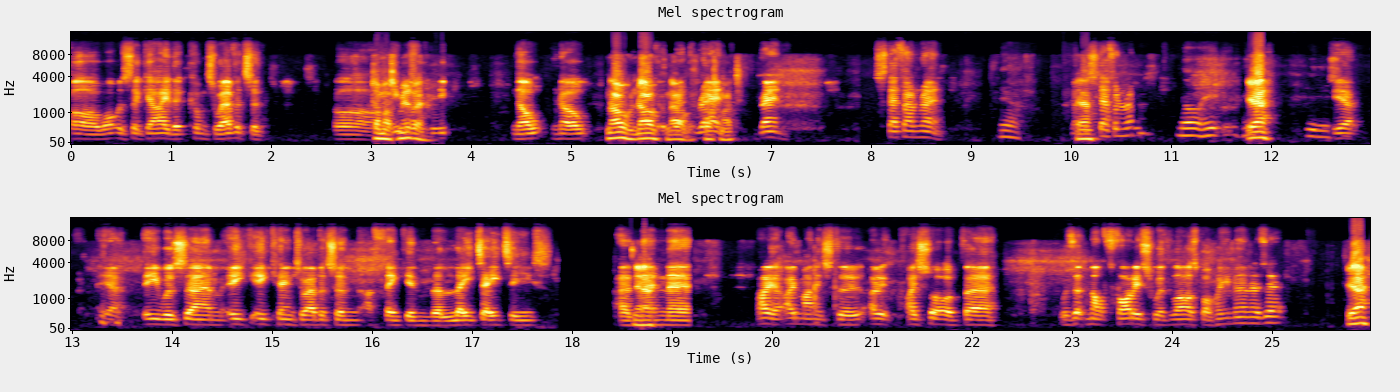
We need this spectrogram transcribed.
oh, what was the guy that come to Everton? Oh, Thomas he Müller. he- No, no, No, no, no, of Rehn. not. Rehn, Stefan Rehn. Yeah. Yeah. Stefan Rehn. No, he. he Yeah, Swedish. Yeah, yeah. He was. Um, he he came to Everton, I think, in the late eighties, and Yeah. then uh, I I managed to. I I sort of uh, was at Notts Forest with Lars Bohinen, is it? yeah,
